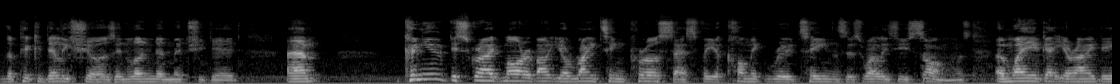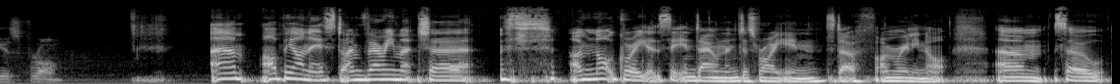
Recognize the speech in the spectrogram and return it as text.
the Piccadilly shows in London that she did. Um, can you describe more about your writing process for your comic routines as well as your songs, and where you get your ideas from? Um, I'll be honest. I'm very much. Uh, I'm not great at sitting down and just writing stuff. I'm really not. Um, so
